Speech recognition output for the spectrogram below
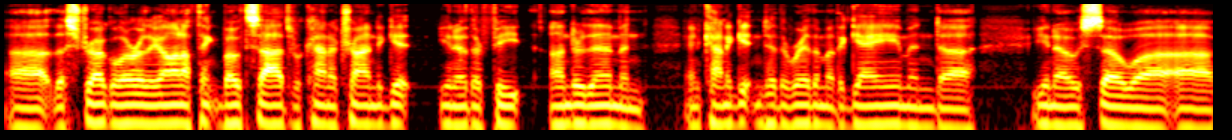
uh, the struggle early on. I think both sides were kind of trying to get you know their feet under them and and kind of get into the rhythm of the game. And uh, you know, so uh, uh,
